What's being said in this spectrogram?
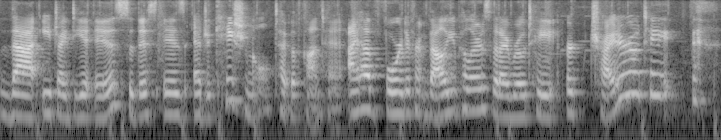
that each idea is. So this is educational type of content. I have four different value pillars that I rotate or try to rotate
